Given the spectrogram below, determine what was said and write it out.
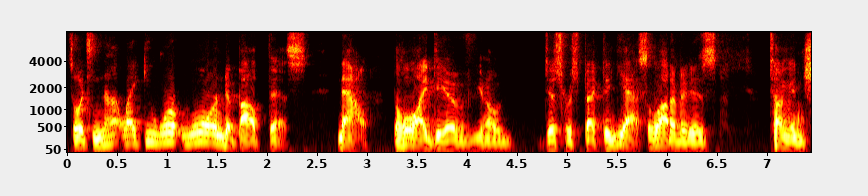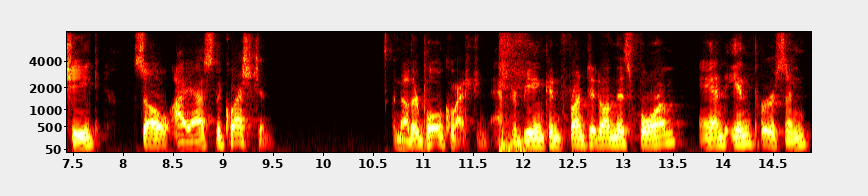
So it's not like you weren't warned about this. Now, the whole idea of, you know, disrespecting, yes, a lot of it is tongue in cheek. So I asked the question another poll question. After being confronted on this forum and in person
